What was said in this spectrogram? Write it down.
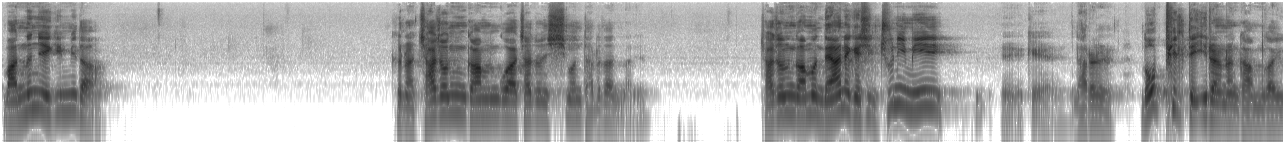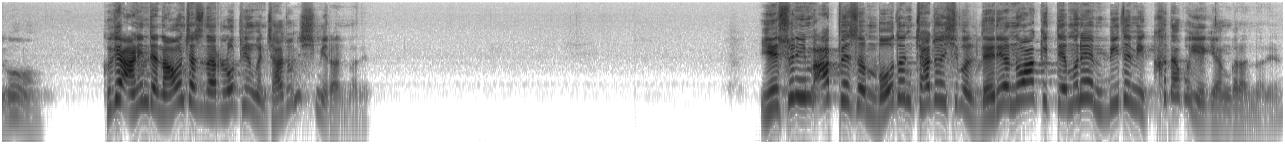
맞는 얘기입니다. 그러나 자존감과 자존심은 다르단 말이에요. 자존감은 내 안에 계신 주님이 이렇게 나를 높일 때 일어나는 감각이고 그게 아닌데 나 혼자서 나를 높이는 건 자존심이란 말이에요. 예수님 앞에서 모든 자존심을 내려놓았기 때문에 믿음이 크다고 얘기한 거란 말이에요.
